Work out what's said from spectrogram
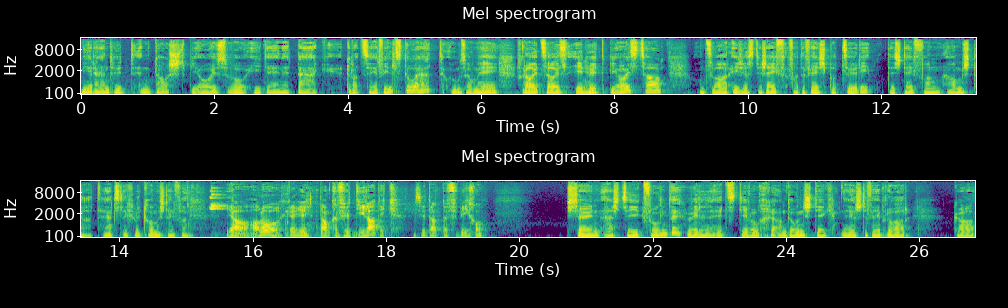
wir haben heute einen Gast bei uns, der in diesen Tagen gerade sehr viel zu tun hat. Umso mehr freut es uns, ihn heute bei uns zu haben. Und zwar ist es der Chef von der Fespo Zürich, der Stefan Amstadt. Herzlich willkommen, Stefan. Ja, hallo, Gregi. Danke für die Einladung, dass ich da vorbeikommen Schön hast du sie gefunden, weil jetzt die Woche am Donnerstag, 1. Februar, geht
